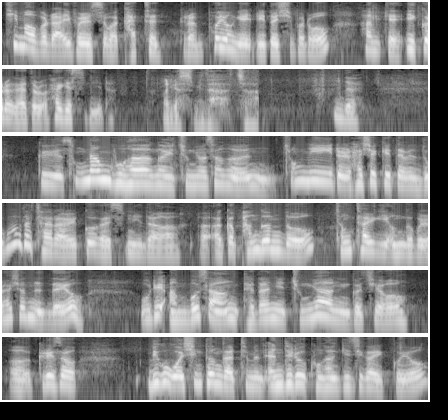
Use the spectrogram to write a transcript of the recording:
팀 오브 라이벌스와 같은 그런 포용의 리더십으로 함께 이끌어가도록 하겠습니다. 알겠습니다. 자, 네. 그 성남공항의 중요성은 총리를 하셨기 때문에 누구보다 잘 알 것 같습니다. 아, 아까 방금도 정찰기 언급을 하셨는데요. 우리 안보상 대단히 중요한 거죠. 어, 그래서 미국 워싱턴 같으면 앤드류 공항 기지가 있고요.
